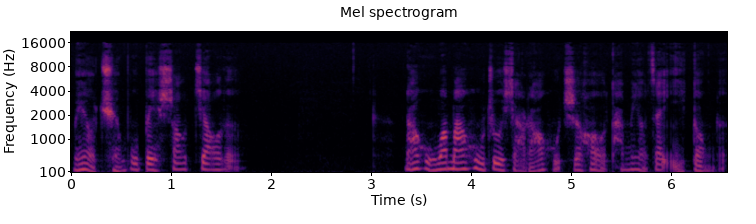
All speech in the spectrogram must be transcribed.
没有全部被烧焦了。老虎妈妈护住小老虎之后，它没有再移动了。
